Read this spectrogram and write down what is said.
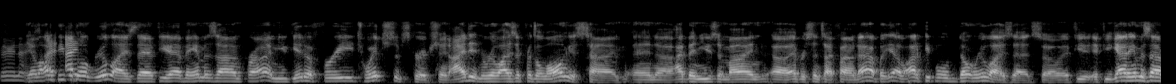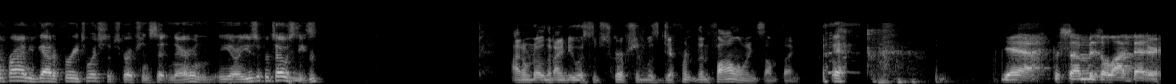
Very nice. Yeah, a lot of people I- don't realize that if you have Amazon Prime, you get a free Twitch subscription. I didn't realize it for the longest time, and uh, I've been using mine uh, ever since I found out. But yeah, a lot of people don't realize that. So if you if you got Amazon Prime, you've got a free Twitch subscription sitting there, and you know use it for toasties. I don't know that I knew a subscription was different than following something. Yeah, the sub is a lot better.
